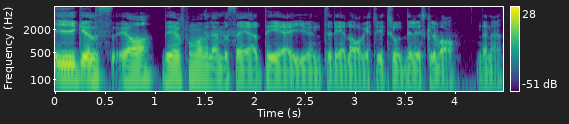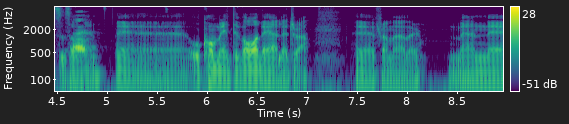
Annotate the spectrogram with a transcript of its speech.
Eagles, ja det får man väl ändå säga att det är ju inte det laget vi trodde det skulle vara den här säsongen. Eh, och kommer inte vara det heller tror jag eh, framöver. Men eh,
